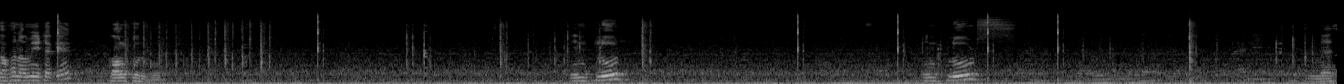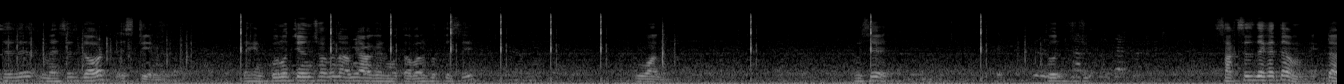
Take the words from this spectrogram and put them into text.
তখন আমি এটাকে কল করব। Include includes message message dot HTML দেখেন, কোনো চেঞ্জ হবে না, আমি আগের মতো আবার করতেছি। ওয়ান বুঝছে তো সাকসেস দেখাতাম একটা।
